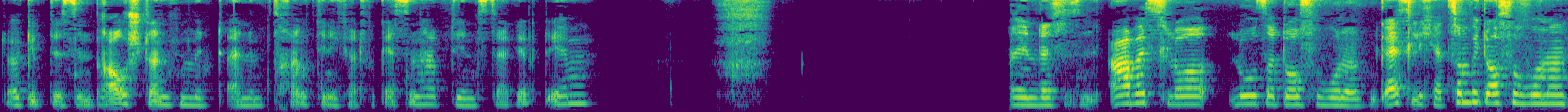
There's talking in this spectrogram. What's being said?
da gibt es einen Braustanden mit einem Trank, den ich gerade vergessen habe, den es da gibt eben. Und das ist ein arbeitsloser Dorfbewohner und ein geistlicher Zombie-Dorfbewohner.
